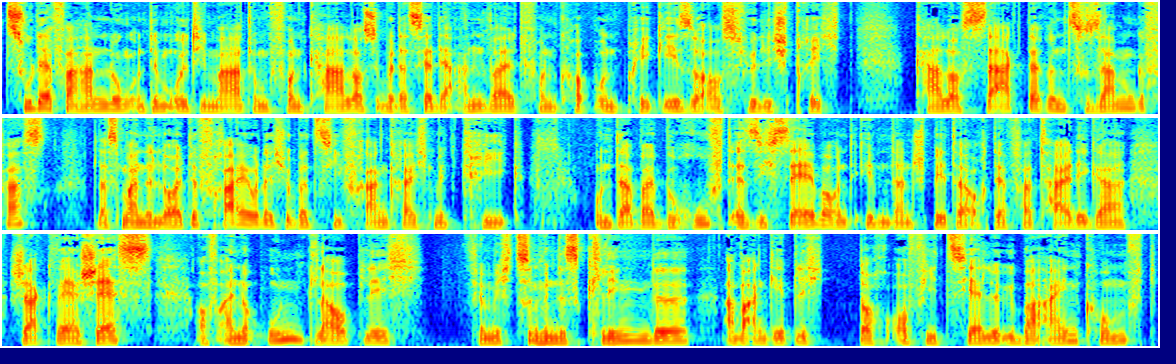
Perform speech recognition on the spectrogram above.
zu der Verhandlung und dem Ultimatum von Carlos, über das ja der Anwalt von Kopp und Breguet so ausführlich spricht. Carlos sagt darin zusammengefasst, lass meine Leute frei oder ich überziehe Frankreich mit Krieg. Und dabei beruft er sich selber und eben dann später auch der Verteidiger Jacques Vergès auf eine unglaublich, für mich zumindest klingende, aber angeblich doch offizielle Übereinkunft,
